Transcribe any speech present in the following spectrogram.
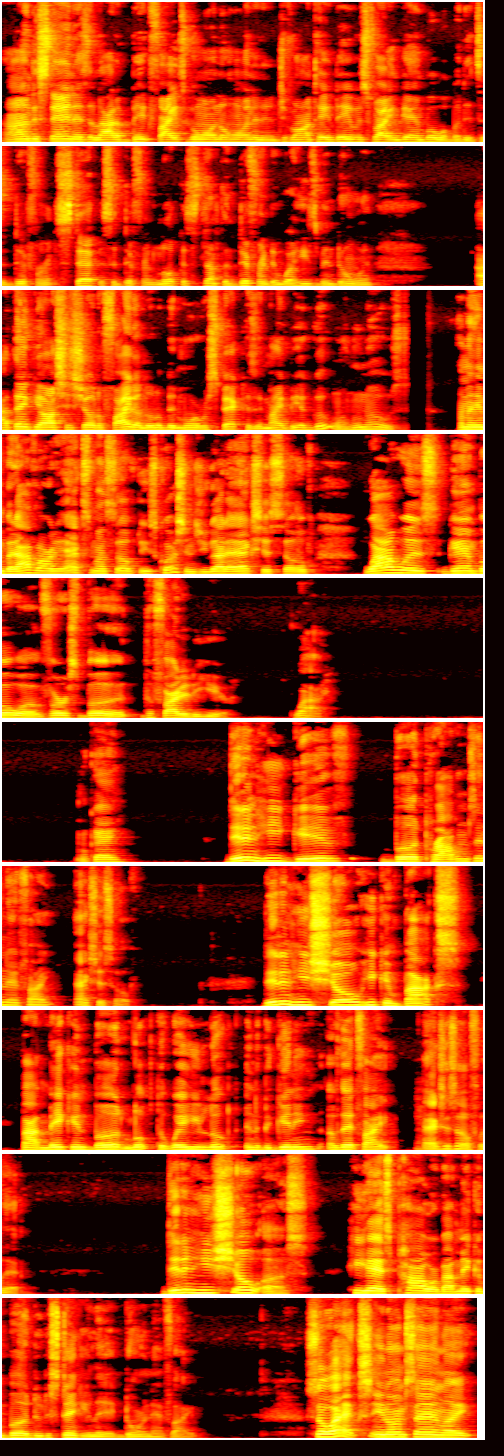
I understand there's a lot of big fights going on, and Gervonta Davis fighting Gamboa, but it's a different step. It's a different look. It's something different than what he's been doing I think y'all should show the fight a little bit more respect because it might be a good one. Who knows? I mean, but I've already asked myself these questions. You got to ask yourself, why was Gamboa versus Bud the fight of the year? Why? Okay. Didn't he give Bud problems in that fight? Ask yourself. Didn't he show he can box by making Bud look the way he looked in the beginning of that fight? Ask yourself for that. Didn't he show us he has power by making Bud do the stinky leg during that fight? So X, you know what I'm saying? Like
